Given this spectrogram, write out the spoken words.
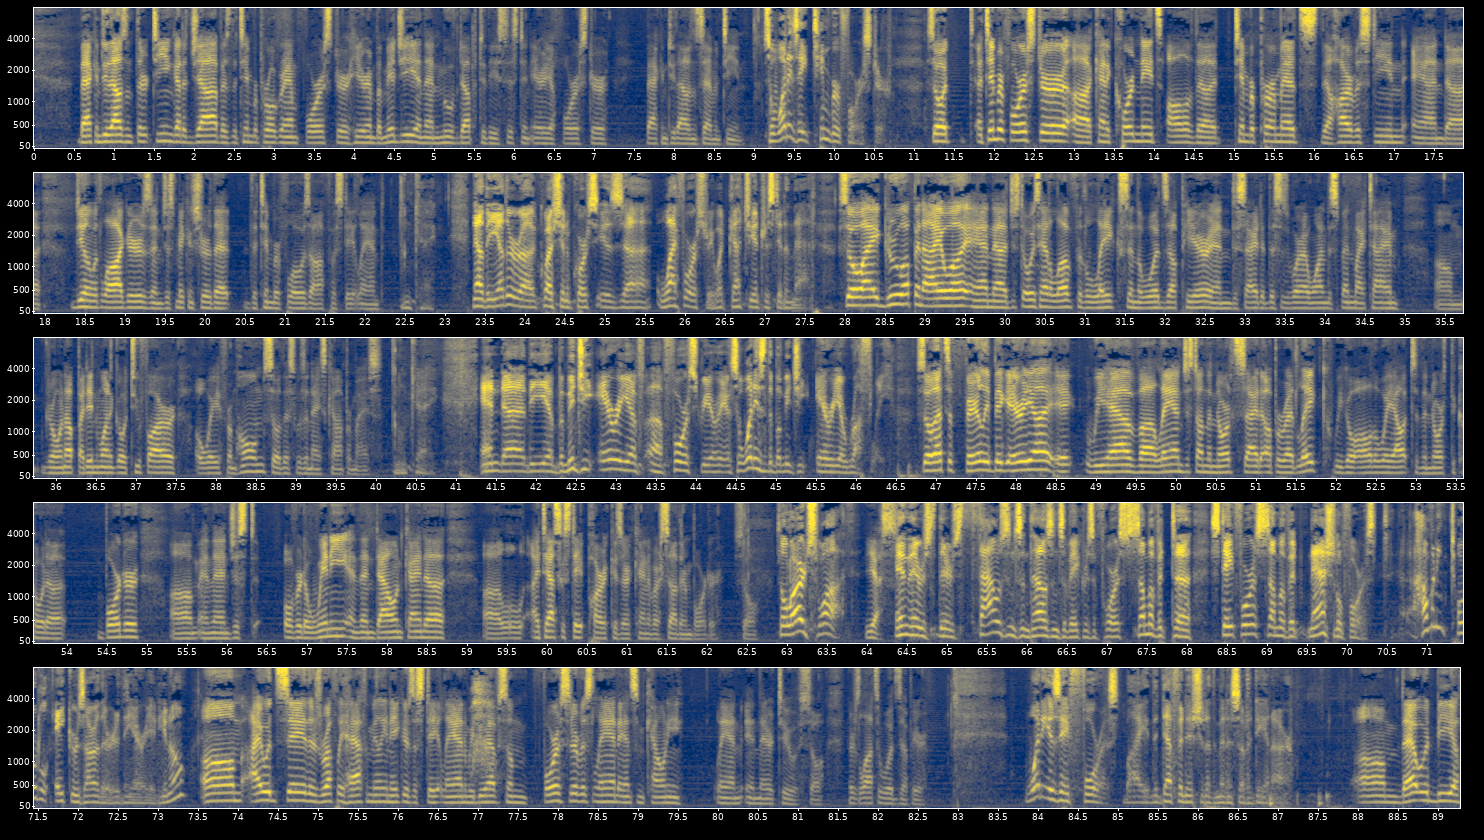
Back in 2013, got a job as the timber program forester here in Bemidji, and then moved up to the assistant area forester back in 2017. So, what is a timber forester? So, a, a timber forester uh, kind of coordinates all of the timber permits, the harvesting, and uh, dealing with loggers, and just making sure that the timber flows off of state land. Okay. Now, the other uh, question, of course, is uh, why forestry? What got you interested in that? So, I grew up in Iowa and uh, just always had a love for the lakes and the woods up here, and decided this is where I wanted to spend my time. Um, growing up, I didn't want to go too far away from home, so this was a nice compromise. Okay. And uh, the uh, Bemidji area, uh, forestry area, so what is the Bemidji area roughly? So that's a fairly big area. It, we have uh, land just on the north side of Upper Red Lake. We go all the way out to the North Dakota border, um, and then just over to Winnie, and then down kind of uh, Itasca State Park is our kind of our southern border. So it's a large swath. Yes, and there's there's thousands and thousands of acres of forest. Some of it uh, state forest, some of it national forest. How many total acres are there in the area? Do you know? Um, I would say there's roughly half a million acres of state land. We do have some Forest Service land and some county land in there too. So there's lots of woods up here. What is a forest by the definition of the Minnesota DNR? Um, that would be a.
